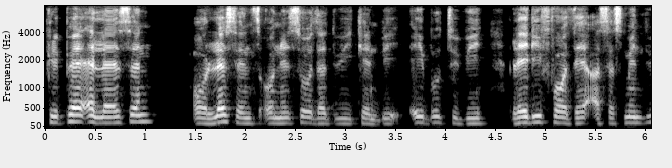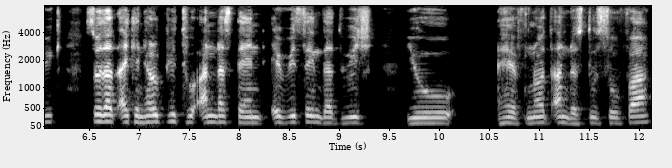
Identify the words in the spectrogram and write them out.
prepare a lesson or lessons on it so that we can be able to be ready for the assessment week so that I can help you to understand everything that which you have not understood so far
